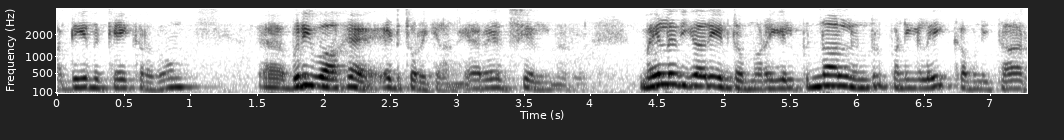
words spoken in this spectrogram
அப்படின்னு கேட்குறதும் விரிவாக எடுத்துரைக்கிறாங்க. யார்? HCL நிறுவனம். மேலதிகாரி என்ற முறையில் பின்னால் நின்று பணிகளை கவனித்தார்.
